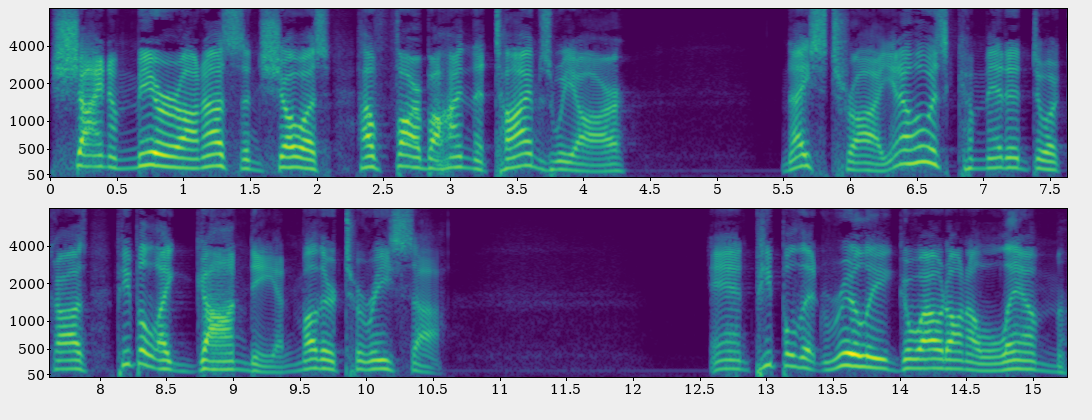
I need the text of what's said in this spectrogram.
shine a mirror on us and show us how far behind the times we are. Nice try. You know who is committed to a cause? People like gandhi and mother teresa and people that really go out on a limb.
